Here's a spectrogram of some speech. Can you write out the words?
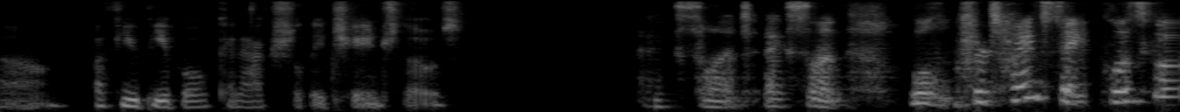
um, a few people can actually change those. Excellent, excellent. Well, for time's sake, let's go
